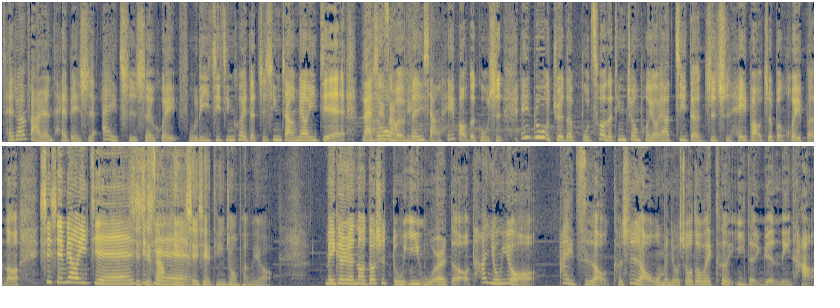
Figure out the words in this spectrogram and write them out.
财团法人台北市爱慈社会福利基金会的执行长妙仪姐来和我们分享黑宝的故事。哎，如果觉得不错的听众朋友，要记得支持黑宝这本绘本哦。谢谢妙仪姐，谢谢张平，谢谢听众朋友。每个人呢都是独一无二的哦，他拥有爱字哦，可是哦，我们有时候都会刻意的远离他。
